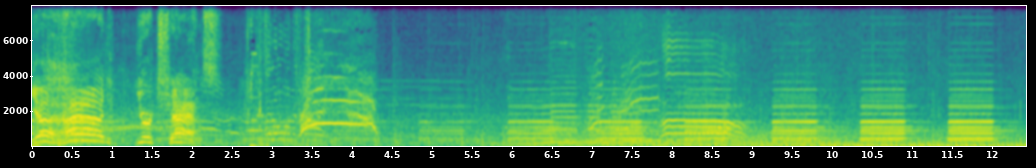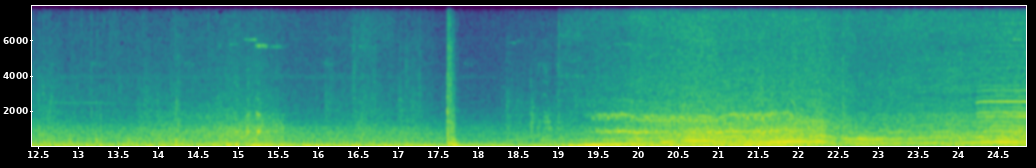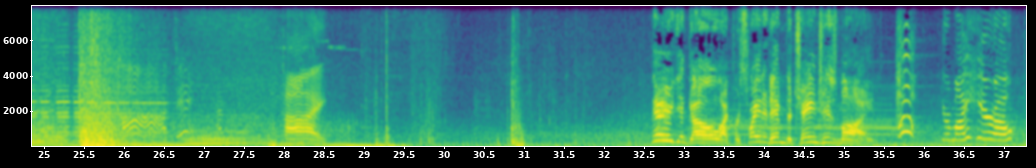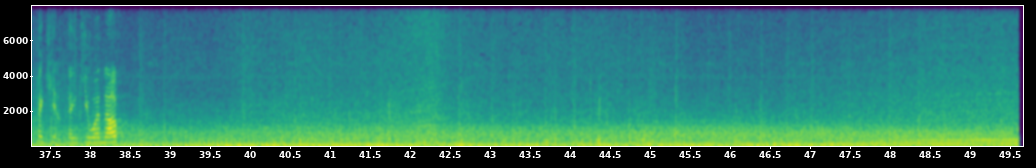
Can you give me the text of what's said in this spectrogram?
You had your chance. Hi. There you go. I persuaded him to change his mind. Ha! You're my hero. I can't thank you enough.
